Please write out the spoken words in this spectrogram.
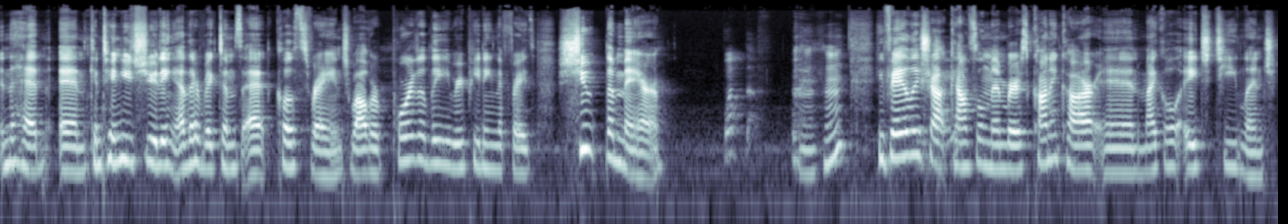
in the head and continued shooting other victims at close range while reportedly repeating the phrase, shoot the mayor. What the? hmm He fatally shot council members Connie Karr and Michael H.T. Lynch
